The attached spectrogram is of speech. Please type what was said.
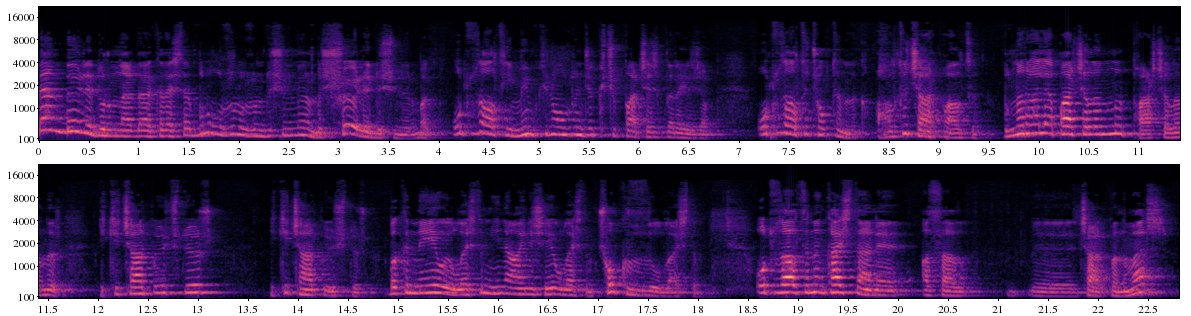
Ben böyle durumlarda arkadaşlar bunu uzun uzun düşünmüyorum da şöyle düşünüyorum. Bak 36'yı mümkün olduğunca küçük parçacıklara ayıracağım. 36 çok tanıdık. 6 çarpı 6. Bunlar hala parçalanır? Parçalanır. 2 çarpı 3'tür. 2 çarpı 3'tür. Bakın neye ulaştım? Yine aynı şeye ulaştım. Çok hızlı ulaştım. 36'nın kaç tane asal e, çarpanı var?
